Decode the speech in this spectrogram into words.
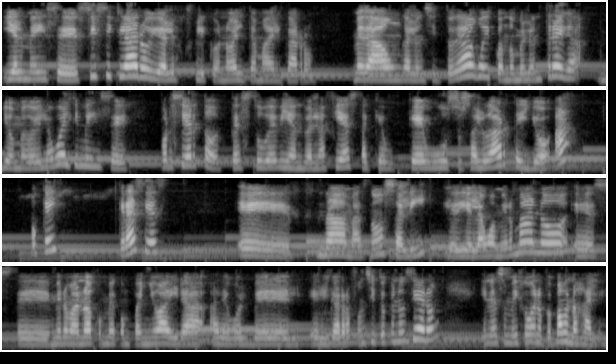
Y él me dice, sí, sí, claro, y ya le explico, ¿no? El tema del carro me da un galoncito de agua y cuando me lo entrega, yo me doy la vuelta y me dice, por cierto, te estuve viendo en la fiesta, qué, qué gusto saludarte. Y yo, ah, ok, gracias. Eh, nada más, ¿no? Salí, le di el agua a mi hermano, este, mi hermano me acompañó a ir a, devolver el, el, garrafoncito que nos dieron y en eso me dijo, bueno, pues vámonos, Ale.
